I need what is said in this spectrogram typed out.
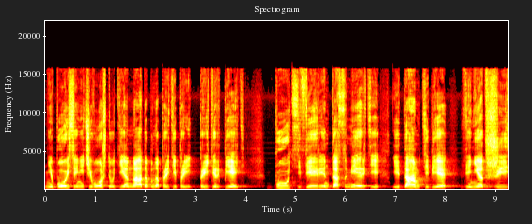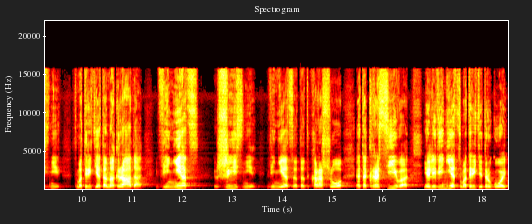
«Не бойся ничего, что тебе надобно претерпеть. Будь верен до смерти, и дам тебе венец жизни». Смотрите, это награда, венец жизни. Венец – это хорошо, это красиво. Или венец, смотрите, другой.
